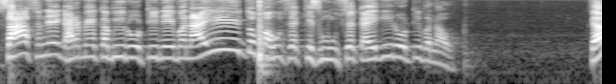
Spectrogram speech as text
सास ने घर में कभी रोटी नहीं बनाई तो बहू से किस मुँह से कहेगी, रोटी बनाओ? क्या?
